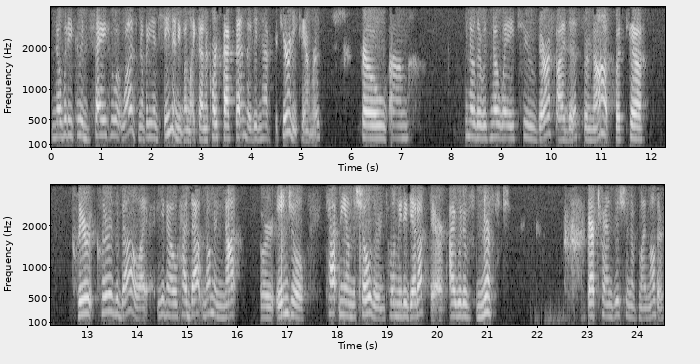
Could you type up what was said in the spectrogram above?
nobody could say who it was. Nobody had seen anyone like that. And of course, back then they didn't have security cameras, so um, you know there was no way to verify this or not. But uh, clear clear as a bell. I you know had that woman not or angel tapped me on the shoulder and told me to get up there, I would have missed that transition of my mother.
